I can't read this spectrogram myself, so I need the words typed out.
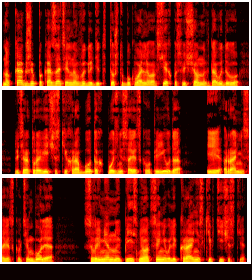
Но как же показательно выглядит то, что буквально во всех посвященных Давыдову литературоведческих работах позднесоветского периода и раннесоветского тем более, современную песню оценивали крайне скептически.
